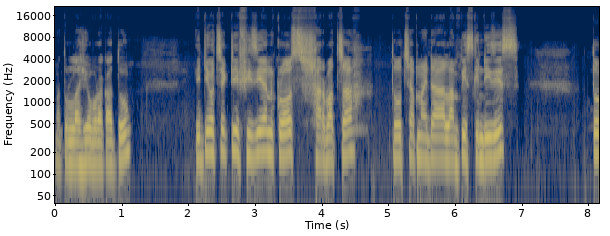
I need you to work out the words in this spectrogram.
রহমতুল্লাহি বরাকাত এটি হচ্ছে একটি ফিজিয়ান ক্রস সার বাচ্চা। তো হচ্ছে আপনার এটা লাম্পি স্কিন ডিজিজ তো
